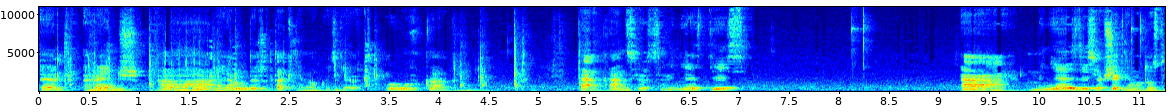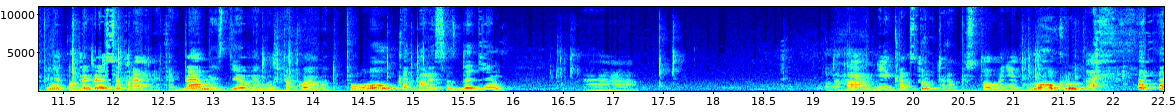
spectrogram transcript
Add range. А, я даже так не могу сделать. Ух, как. Так, answers у меня здесь... А, у меня здесь вообще к нему доступа нет. Ну, тогда все правильно. Тогда мы сделаем вот такой вот пол, который создадим. А, ага, мне конструктора пустого нет. Ну, круто.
